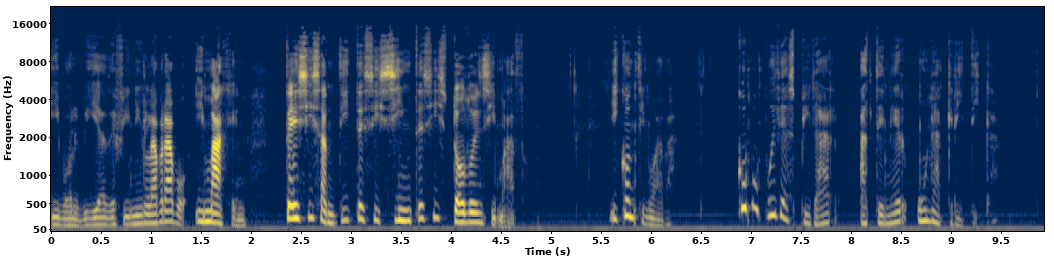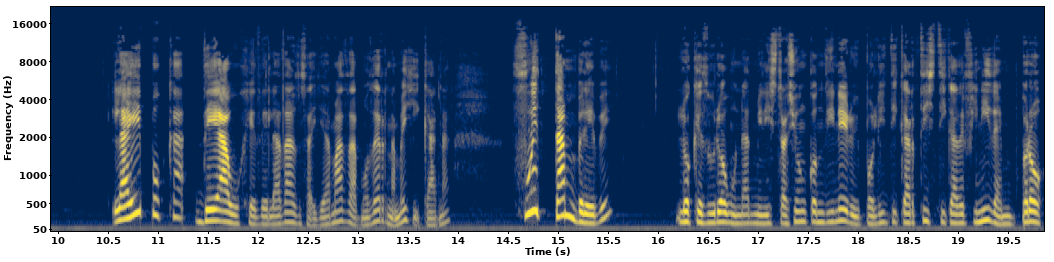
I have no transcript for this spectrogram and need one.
y volvía a definirla Bravo, imagen, tesis, antítesis, síntesis, todo encimado. Y continuaba, ¿cómo puede aspirar a tener una crítica? La época de auge de la danza llamada moderna mexicana fue tan breve lo que duró una administración con dinero y política artística definida en pro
